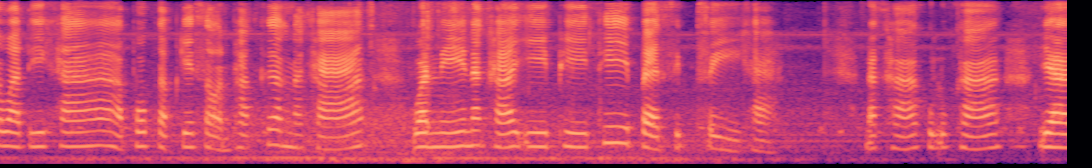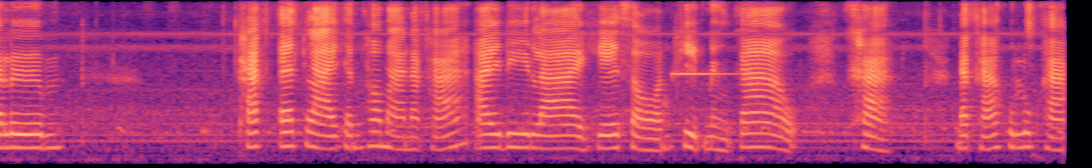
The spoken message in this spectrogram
สวัสดีค่ะ พบกับเกสรพักเครื่องนะคะ วันนี้นะคะ EP ที่ 84 ค่ะ นะคะ คุณลูกค้า อย่าลืม ทักแอดไลน์กันเข้ามานะคะ ID ไลน์เกสรขีด19 ค่ะ นะคะ คุณลูกค้า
